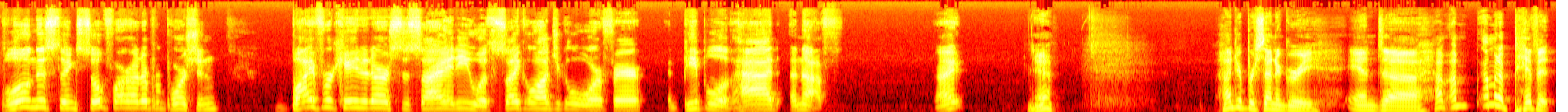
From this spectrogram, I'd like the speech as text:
blown this thing so far out of proportion, bifurcated our society with psychological warfare, and people have had enough. Right? Yeah. 100% agree. And uh, I'm, I'm, going to pivot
